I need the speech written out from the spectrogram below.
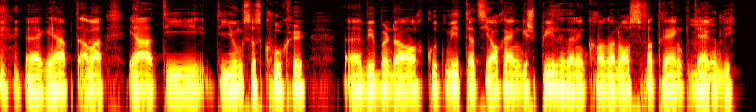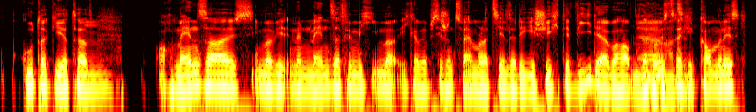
äh, gehabt. Aber ja, die, die Jungs aus Kuchel äh, wirbeln da auch gut mit. Der hat sich auch eingespielt, hat einen Conor Noss verdrängt, der Mhm. eigentlich gut agiert hat. Mhm. Auch Mensa ist immer wieder, ich meine, Mensa für mich immer, ich glaube, ich habe es dir schon zweimal erzählt, die Geschichte, wie der überhaupt Ja, nach Österreich Wahnsinn. gekommen ist.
